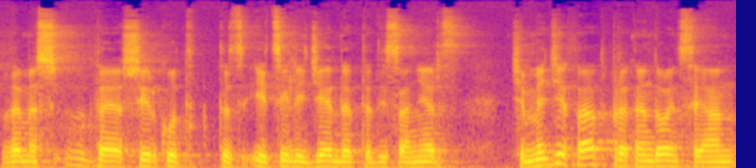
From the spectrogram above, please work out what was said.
dhe mes dhe shirkut të i cili gjendet te disa njerëz që megjithatë pretendojnë se janë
